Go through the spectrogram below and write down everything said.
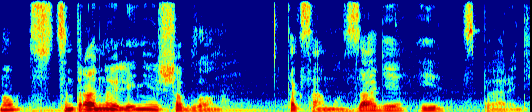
ну, з центральною лінією шаблону. Так само ззаді і спереді.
